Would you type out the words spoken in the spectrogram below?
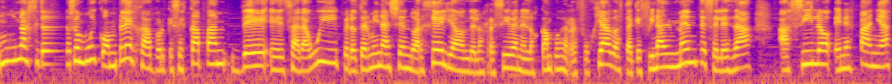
una situación muy compleja porque se escapan de eh, pero terminan yendo a Argelia, donde los reciben en los campos de refugiados, hasta que finalmente se les da asilo en España.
